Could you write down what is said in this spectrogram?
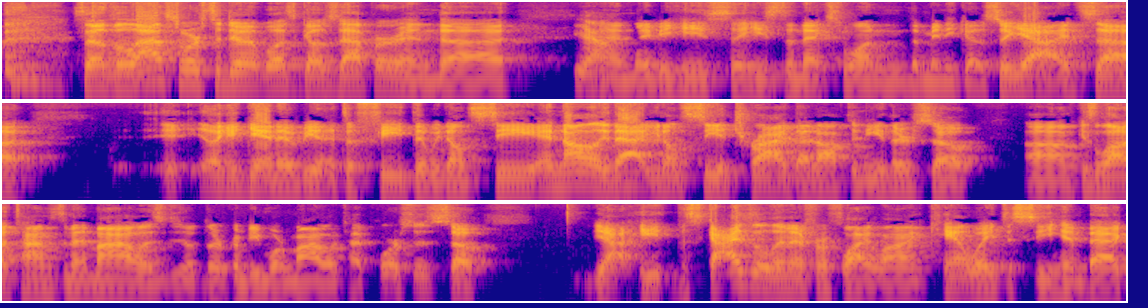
so the last horse to do it was Ghostzapper, and uh, yeah, and maybe he's he's the next one, the mini ghost. So yeah, it's uh, it, like again, it would be it's a feat that we don't see, and not only that, you don't see it tried that often either. So um, because a lot of times the Met Mile is you know, they're going to be more miler type horses. So yeah, he the sky's the limit for Flightline. Can't wait to see him back.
